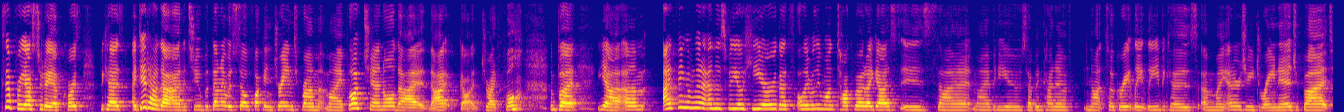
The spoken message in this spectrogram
Except for yesterday, of course, because I did have that attitude, but then I was so fucking drained from my vlog channel that that got dreadful. But yeah, um, I think I'm going to end this video here. That's all I really want to talk about, I guess, is that my videos have been kind of not so great lately because of my energy drainage. But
